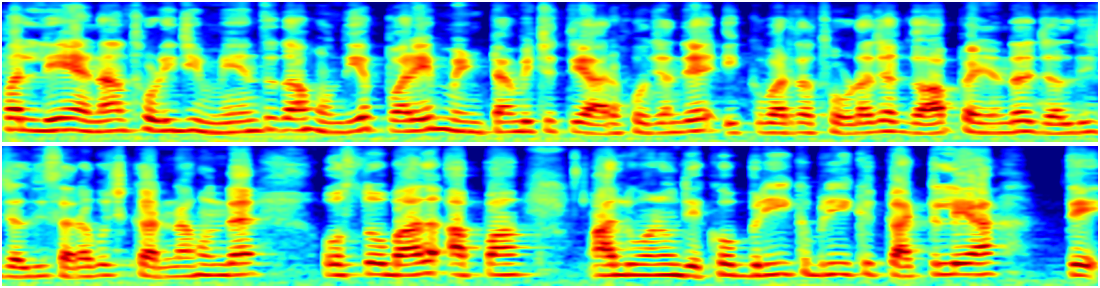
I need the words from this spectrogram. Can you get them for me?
ਭੱਲੇ ਹੈ ਨਾ ਥੋੜੀ ਜਿਹੀ ਮਿਹਨਤ ਤਾਂ ਹੁੰਦੀ ਹੈ, ਪਰ ਇਹ ਮਿੰਟਾਂ ਵਿੱਚ ਤਿਆਰ ਹੋ ਜਾਂਦੇ ਆ। ਇੱਕ ਵਾਰ ਤਾਂ ਥੋੜਾ ਜਿਹਾ ਗਾਹ ਪੈ ਜਾਂਦਾ, ਜਲਦੀ ਜਲਦੀ ਸਾਰਾ ਕੁਝ ਕਰਨਾ ਹੁੰਦਾ ਉਸ ਤੋਂ ਬਾਅਦ ਆਪਾਂ ਆਲੂਆਂ ਨੂੰ ਦੇਖੋ, ਬਰੀਕ ਬਰੀਕ ਕੱਟ ਲਿਆ ਤੇ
